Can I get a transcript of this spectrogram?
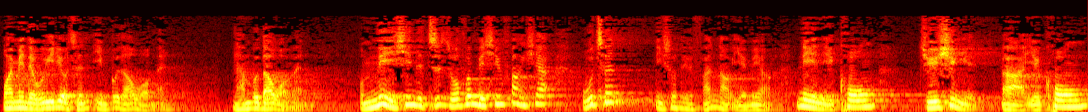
外面的五一六尘引不倒我们，难不倒我们。我们内心的执着分别心放下，无嗔，你说你的烦恼也没有，念也空，觉性也啊也空。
